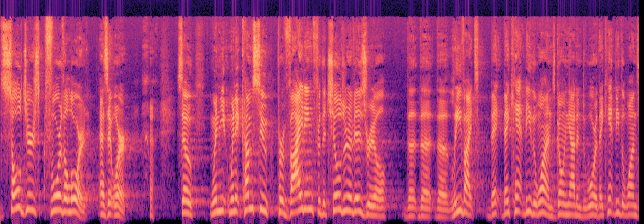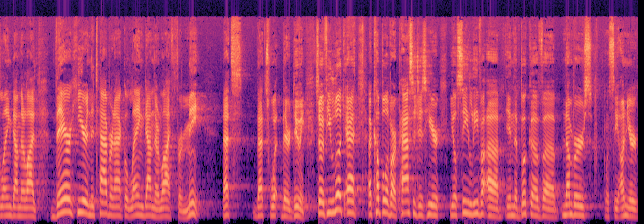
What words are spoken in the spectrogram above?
soldiers for the Lord, as it were. so, when, you, when it comes to providing for the children of Israel, the, the, the Levites, they, they can't be the ones going out into war. They can't be the ones laying down their lives. They're here in the tabernacle laying down their life for me. That's, that's what they're doing. So if you look at a couple of our passages here, you'll see Levi, uh, in the book of uh, Numbers, let's see, on your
